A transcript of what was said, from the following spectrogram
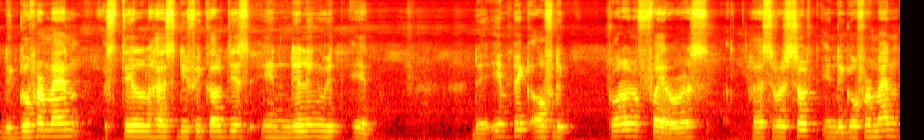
the government still has difficulties in dealing with it. The impact of the coronavirus has resulted in the government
